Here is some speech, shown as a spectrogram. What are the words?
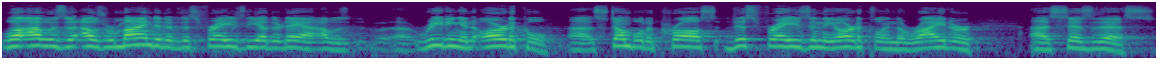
Well, I was, I was reminded of this phrase the other day. I was uh, reading an article, stumbled across this phrase in the article, and the writer uh, says this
